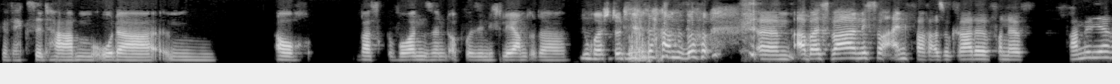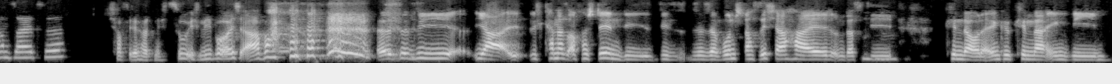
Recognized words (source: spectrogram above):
gewechselt haben oder ähm, auch was geworden sind, obwohl sie nicht Lehramt oder Jura mhm. studiert haben. So. Ähm, aber es war nicht so einfach. Also gerade von der familiären Seite. Ich hoffe, ihr hört nicht zu. Ich liebe euch, aber äh, die, ja, ich kann das auch verstehen, die, die, dieser Wunsch nach Sicherheit und dass die mhm. Kinder oder Enkelkinder irgendwie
